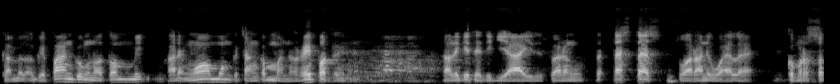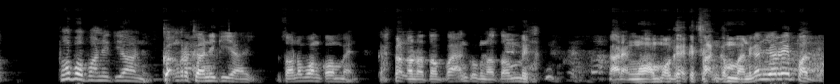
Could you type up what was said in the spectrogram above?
Gamel oke panggung, noto mik, karek ngomong kecangkeman, repot. Ya. Kali kita di kiai, bareng tes tes, suaranya wale, kemersek. Apa panitia nih? Gak ngergani kiai. Soalnya wong komen, gamel noto panggung, noto mik, karek ngomong kayak kecangkeman kan ya repot. Ya.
